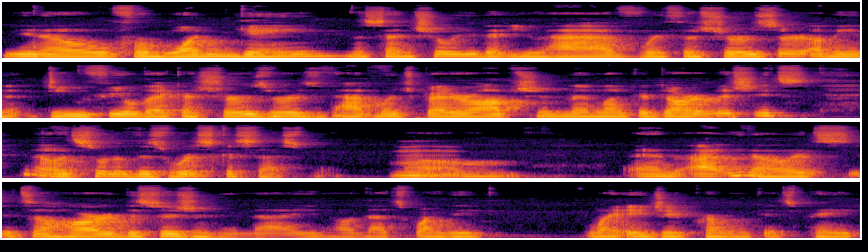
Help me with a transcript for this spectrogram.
you know, for one game essentially that you have with a Scherzer? I mean, do you feel like a Scherzer is that much better option than like a Darvish? It's you know, it's sort of this risk assessment. Mhm. Um, and I, you know, it's it's a hard decision, and you know that's why they why AJ Preller gets paid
